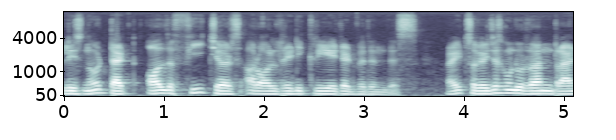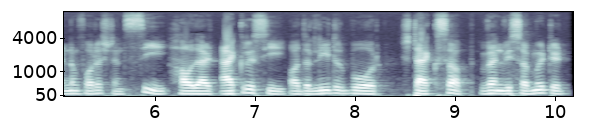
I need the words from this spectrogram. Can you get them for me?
Please note that all the features are already created within this right? So we're just going to run random forest and see how that accuracy or the leaderboard stacks up when we submit it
